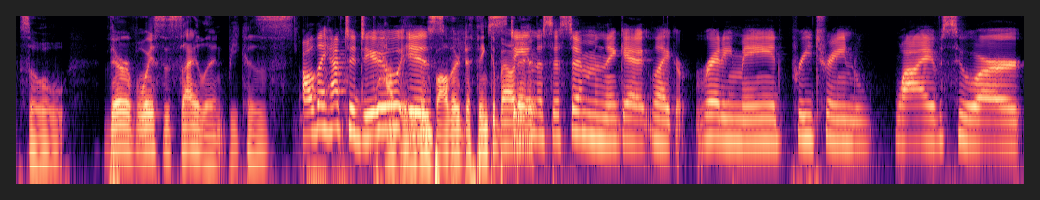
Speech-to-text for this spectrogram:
So their voice is silent because All they have to do have is bothered to think about stay it? in the system and they get like ready-made, pre-trained wives who are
